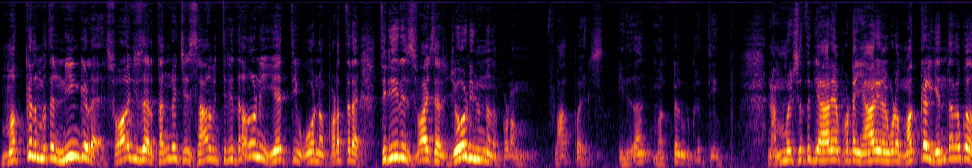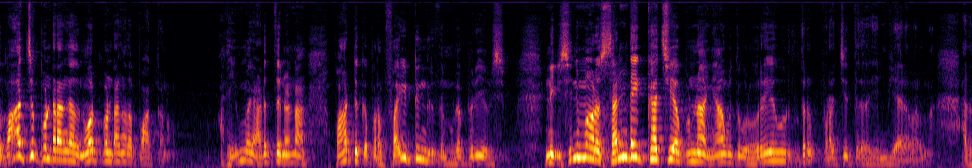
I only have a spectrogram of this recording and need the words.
மக்கள் மத்தியில் நீங்களே சிவாஜி சார் தங்கச்சி சாவித்திரி தான் ஏற்றி ஓடின படத்தில் திடீர்னு சிவாஜி சார் ஜோடின்னு அந்த படம். ஃப்ளாப் ஆயிடுச்சு இதுதான் மக்கள் கொடுக்குற தீர்ப்பு. நம்ம இஷ்டத்துக்கு யாரையா போட்டால் யாரையும் கூட மக்கள் எந்த அளவுக்கு அதை வாட்ச் பண்ணுறாங்க அதை நோட் பண்ணுறாங்க அதை பார்க்கணும். அதே மாதிரி அடுத்து என்னென்னா பாட்டுக்கு அப்புறம் ஃபைட்டுங்கிறது மிகப்பெரிய விஷயம். இன்றைக்கி சினிமாவில் சண்டை காட்சி அப்படின்னா ஞாபகத்துக்கு ஒரு ஒரே ஒரு புரட்சி தலைவர் எம்ஜிஆர் அவர் தான். அது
